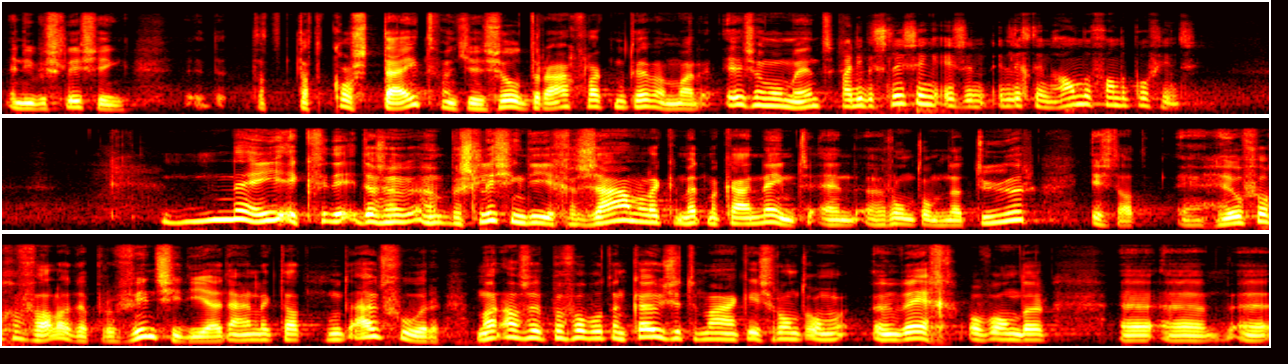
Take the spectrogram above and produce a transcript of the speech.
En die beslissing, eh, dat, dat kost tijd, want je zult draagvlak moeten hebben, maar er is een moment Maar die beslissing is in, ligt in handen van de provincie. Nee, ik, vind- dat is een, een beslissing die je gezamenlijk met elkaar neemt. En eh, rondom natuur is dat in heel veel gevallen de provincie die uiteindelijk dat moet uitvoeren. Maar als het bijvoorbeeld een keuze te maken is rondom een weg of onder eh, eh, eh,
